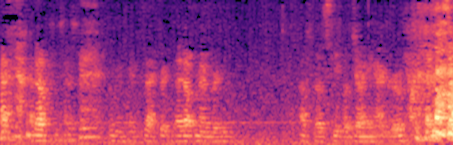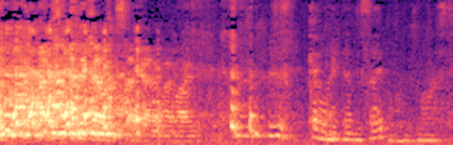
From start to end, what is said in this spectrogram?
sure. I don't exactly. I don't remember of those people joining our group. I think that was stuck out of my mind. This is kind of like that disciple who's lost.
